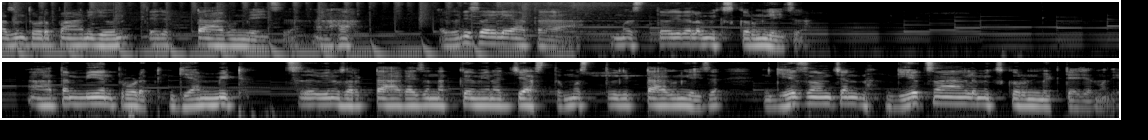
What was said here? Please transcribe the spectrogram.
अजून थोडं पाणी घेऊन त्याच्यात टाकून द्यायचं. आहा कसं दिसायलंय आता. मस्त त्याला मिक्स करून घ्यायचं. आता मेन प्रोडक्ट घ्या मीठ. चवीनुसार टाकायचं ना कमी ना जास्त मस्तपैकी टाकून घ्यायचं. घे चमच्या घे चांगलं मिक्स करून मीठ त्याच्यामध्ये.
